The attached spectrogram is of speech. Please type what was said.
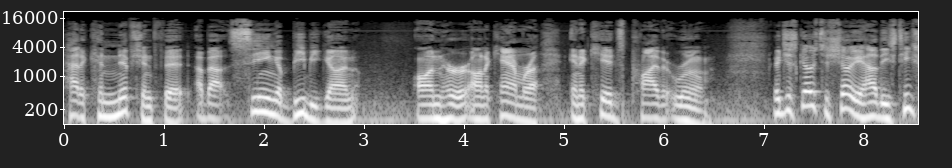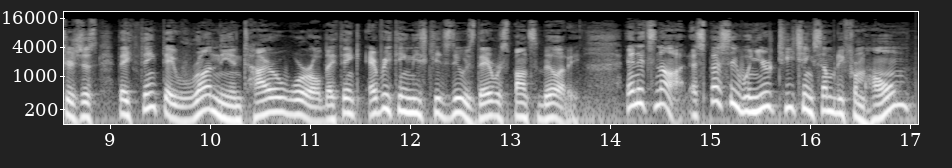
had a conniption fit about seeing a BB gun on her on a camera in a kid's private room. It just goes to show you how these teachers just they think they run the entire world. They think everything these kids do is their responsibility. And it's not, especially when you're teaching somebody from home.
